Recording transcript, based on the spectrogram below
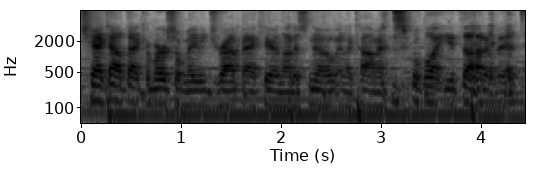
check out that commercial. Maybe drop back here and let us know in the comments what you thought of it.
